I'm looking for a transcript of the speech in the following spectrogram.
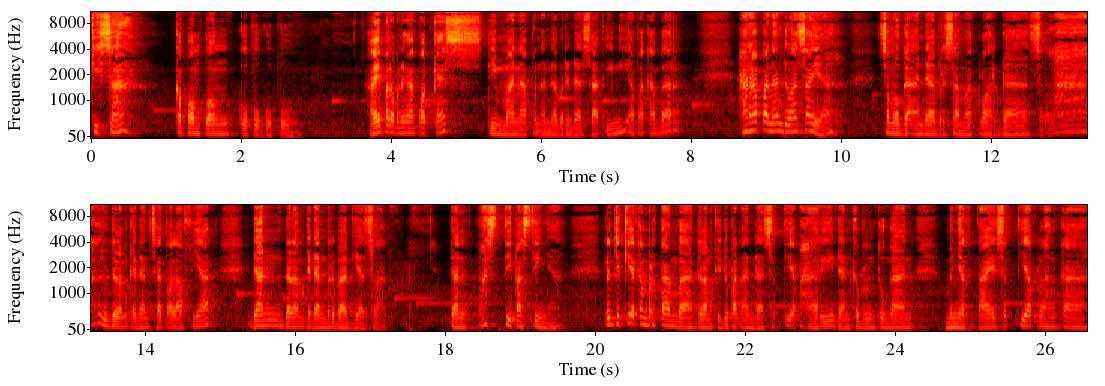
Kisah Kepompong Kupu-Kupu Hai para pendengar podcast di mana pun Anda berada saat ini apa kabar? Harapan dan doa saya semoga Anda bersama keluarga selalu dalam keadaan sehat walafiat dan dalam keadaan berbahagia selalu. Dan pasti-pastinya rezeki akan bertambah dalam kehidupan Anda setiap hari dan keberuntungan menyertai setiap langkah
